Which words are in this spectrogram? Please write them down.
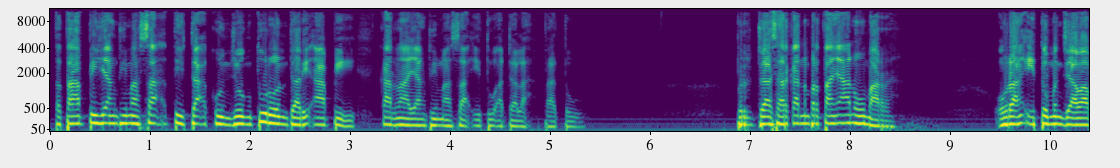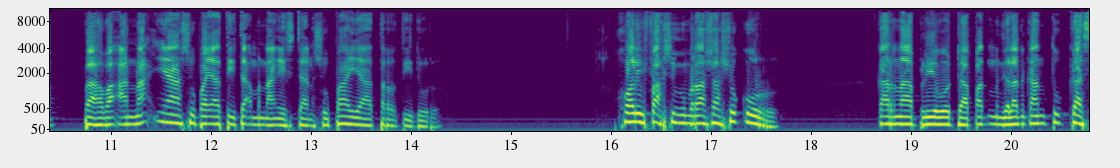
tetapi yang dimasak tidak kunjung turun dari api karena yang dimasak itu adalah batu. Berdasarkan pertanyaan Umar, orang itu menjawab, bahwa anaknya supaya tidak menangis dan supaya tertidur. Khalifah sungguh merasa syukur karena beliau dapat menjalankan tugas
